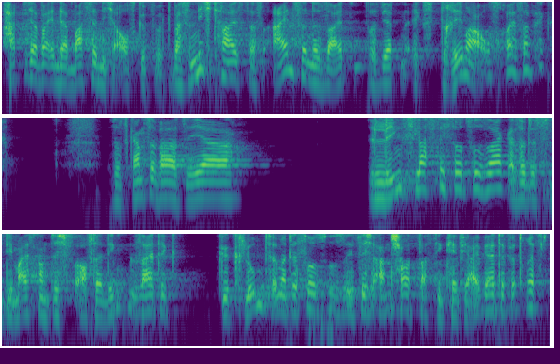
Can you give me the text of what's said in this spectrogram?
Hat sich aber in der Masse nicht ausgewirkt. Was nicht heißt, dass einzelne Seiten, also wir hatten extremer Ausreißer weg. Also das Ganze war sehr linkslastig sozusagen. Also das, die meisten haben sich auf der linken Seite geklumpt, wenn man das so, so sich anschaut, was die KPI-Werte betrifft.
